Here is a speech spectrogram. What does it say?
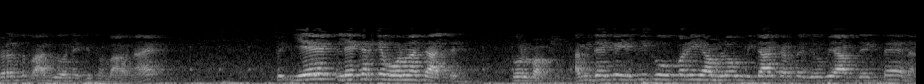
पापी होने की संभावना है। तो ये लेकर के बोलना चाहते हैं पूर्व पक्ष अभी देखिए, इसी के ऊपर ही हम लोग विचार करते जो भी आप देखते हैं ना,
